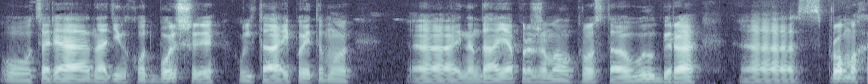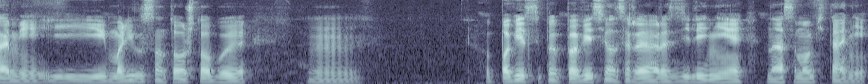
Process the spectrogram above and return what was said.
У царя на один ход больше ульта, и поэтому э, иногда я прожимал просто Уилбера э, с промахами и молился на то, чтобы э, повесилось разделение на самом Титане.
